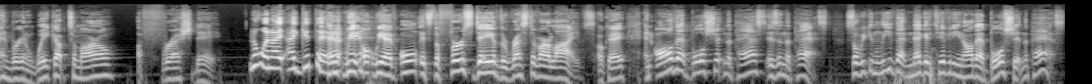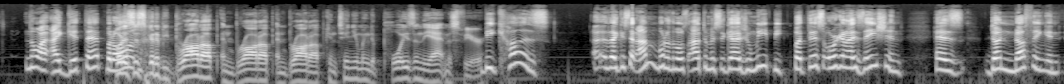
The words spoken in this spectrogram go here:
and we're gonna wake up tomorrow a fresh day. No, and I, I get that. And we I- we oh, have only it's the first day of the rest of our lives, okay? And all that bullshit in the past is in the past. So we can leave that negativity and all that bullshit in the past. no, I, I get that, but, all But it's I'm- just going to be brought up and brought up and brought up, continuing to poison the atmosphere. because, Uh, like I said, I'm one of the most optimistic guys you'll meet. But this organization has done nothing in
